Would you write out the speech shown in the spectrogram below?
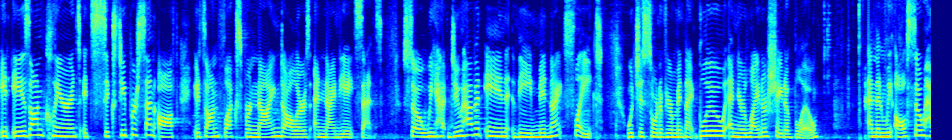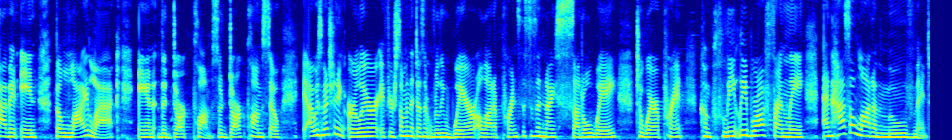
It is on clearance. It's 60% off. It's on Flex for $9.98. So we ha do have it in the Midnight Slate, which is sort of your midnight blue and your lighter shade of blue. And then we also have it in the lilac and the dark plum. So dark plum, so I was mentioning earlier, if you're someone that doesn't really wear a lot of prints, this is a nice subtle way to wear a print, completely bra friendly and has a lot of movement,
